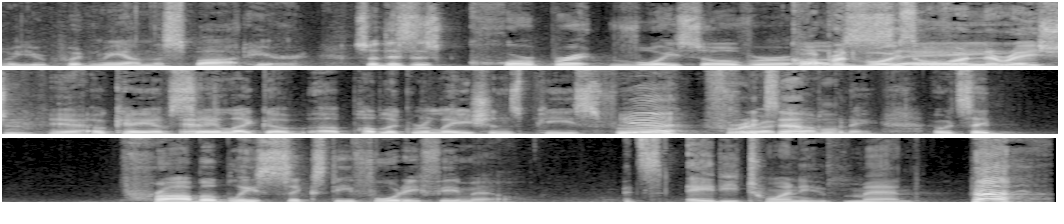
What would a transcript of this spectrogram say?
Oh, you're putting me on the spot here. So this is corporate voiceover. Corporate voiceover say- narration, yeah. Okay, of Yeah. say like a, a public relations piece for Yeah, a, for for, example. a company. I would say probably 60-40 female. It's 80 20 men.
